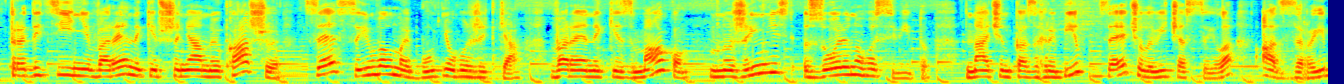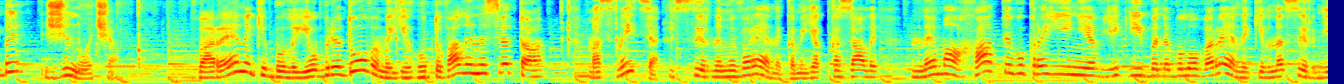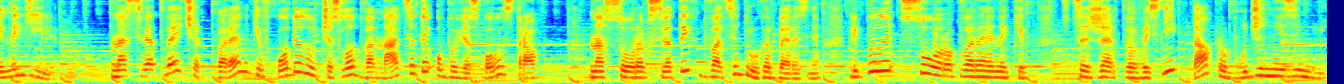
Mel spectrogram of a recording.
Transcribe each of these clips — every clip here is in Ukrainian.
Традиційні вареники з пшеняною кашею це символ майбутнього життя. Вареники з маком множинність зоряного світу. Начинка з грибів це чоловіча сила, а з риби жіноча. Вареники були і обрядовими, їх готували на свята. Масниця із сирними варениками, як казали, нема хати в Україні, в якій би не було вареників на сирній неділі. На святвечір вареники входили у число 12 обов'язкових страв. На 40 святих 22 березня ліпили 40 вареників. Це жертва весні та пробудження землі.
